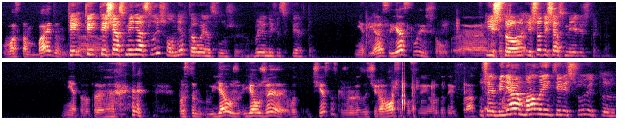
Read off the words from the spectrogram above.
У вас там Байден... Ты, э, ты, ты сейчас меня слышал? Нет, кого я слушаю? Военных экспертов. Нет, я, я слышал. э, И вот что? это- И что ты сейчас мелешь тогда? Нет, вот... э, Просто я уже, я уже, вот честно скажу, разочаровался после вот этой фразы. Слушай, меня мало интересует, э,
